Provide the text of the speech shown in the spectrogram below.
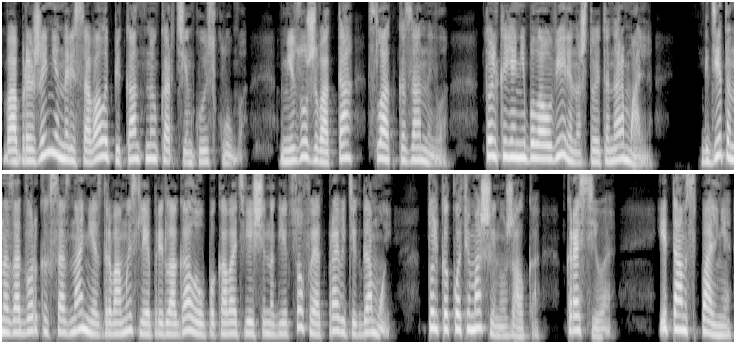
Воображение нарисовало пикантную картинку из клуба. Внизу живота сладко заныло. Только я не была уверена, что это нормально. Где-то на задворках сознания здравомыслие предлагало упаковать вещи наглецов и отправить их домой. Только кофемашину жалко. Красивая. И там в спальне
